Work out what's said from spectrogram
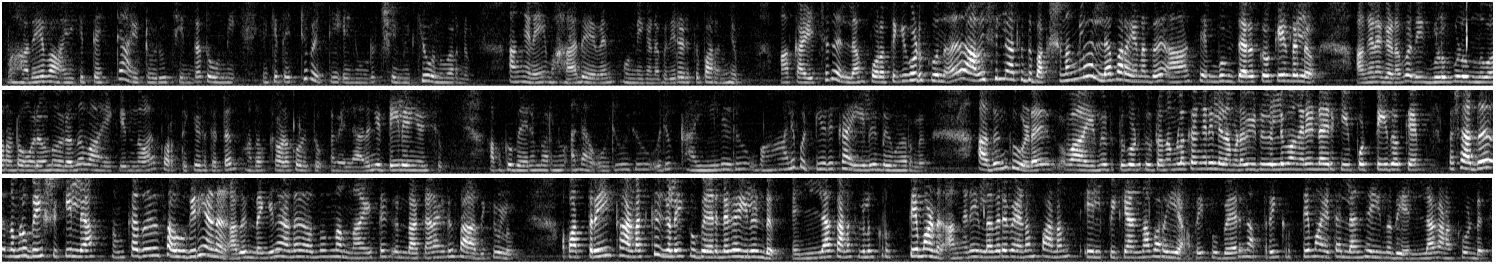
മഹാദേവ എനിക്ക് തെറ്റായിട്ടൊരു ചിന്ത തോന്നി. എനിക്ക് തെറ്റുപറ്റി എന്നോട് ക്ഷമിക്കൂ എന്ന് പറഞ്ഞു. അങ്ങനെ മഹാദേവൻ ഉണ്ണിഗണപതിയുടെ അടുത്ത് പറഞ്ഞു ആ കഴിച്ചതെല്ലാം പുറത്തേക്ക് കൊടുക്കുന്നു അത് ആവശ്യമില്ലാത്തത് ഭക്ഷണങ്ങളല്ല പറയണത്. ആ ചെമ്പും ചരക്കൊക്കെ ഉണ്ടല്ലോ. അങ്ങനെ ഗണപതി ഗുളുഗുളു എന്ന് പറഞ്ഞിട്ട് ഓരോന്ന് ഓരോന്ന് വായിക്കുന്ന. പുറത്തേക്ക് എടുത്തിട്ട് അതൊക്കെ അവിടെ കൊടുത്തു. അപ്പോൾ എല്ലാതും കിട്ടിയില്ലേന്ന് ചോദിച്ചു. അപ്പോൾ കുബേരൻ പറഞ്ഞു അല്ല ഒരു ഒരു ഒരു കയ്യിൽ ഒരു വാൽ പൊട്ടിയ ഒരു കയ്യിലുണ്ട് എന്ന് പറഞ്ഞു. അതും കൂടെ വായിന്ന് എടുത്തു കൊടുത്തു കേട്ടോ നമ്മളൊക്കെ അങ്ങനെയല്ലേ നമ്മുടെ വീടുകളിലും അങ്ങനെ ഉണ്ടായിരിക്കും ഈ പൊട്ടിയതൊക്കെ. പക്ഷെ അത് നമ്മൾ ഉപേക്ഷിക്കില്ല. നമുക്കത് സൗകര്യമാണ്. അത് ഉണ്ടെങ്കിലാണ് അതൊന്നും നന്നായിട്ട് ഉണ്ടാക്കാനായിട്ട് സാധിക്കുള്ളൂ. അപ്പൊ അത്രയും കണക്കുകൾ ഈ കുബേരന്റെ കയ്യിലുണ്ട്. എല്ലാ കണക്കുകളും കൃത്യമാണ്. അങ്ങനെയുള്ളവരെ വേണം പണം ഏൽപ്പിക്കാൻ എന്നാ പറയുക. അപ്പൊ ഈ കുബേരൻ അത്രയും കൃത്യമായിട്ടെല്ലാം ചെയ്യുന്നത്. എല്ലാ കണക്കും ഉണ്ട്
